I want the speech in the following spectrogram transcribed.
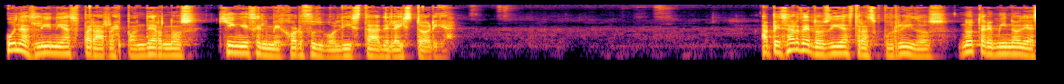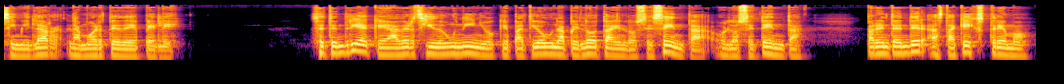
Unas líneas para respondernos quién es el mejor futbolista de la historia. A pesar de los días transcurridos, no termino de asimilar la muerte de Pelé. Se tendría que haber sido un niño que pateó una pelota en los 60 o los 70 para entender hasta qué extremo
